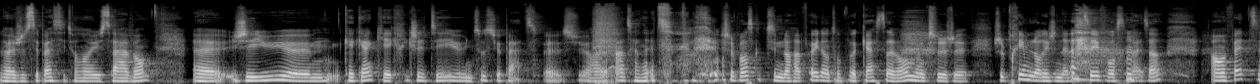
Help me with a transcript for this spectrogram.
euh, je sais pas si tu as entendu ça avant, euh, j'ai eu euh, quelqu'un qui a écrit que j'étais une sociopathe euh, sur Internet. je pense que tu ne l'auras pas eu dans ton podcast avant, donc je, je, je prime l'originalité pour ce matin. En fait,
